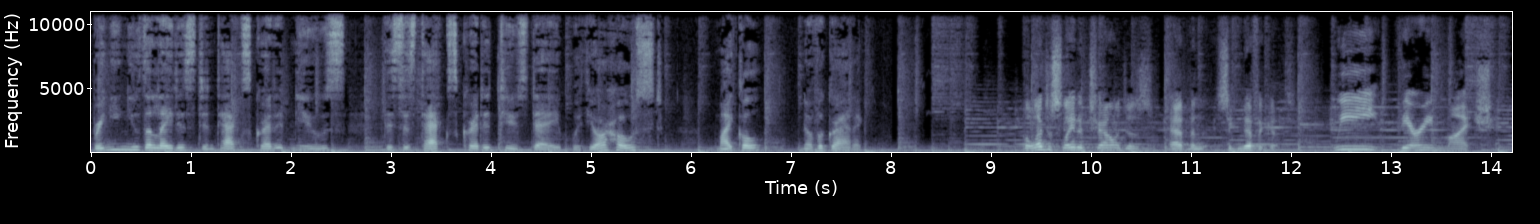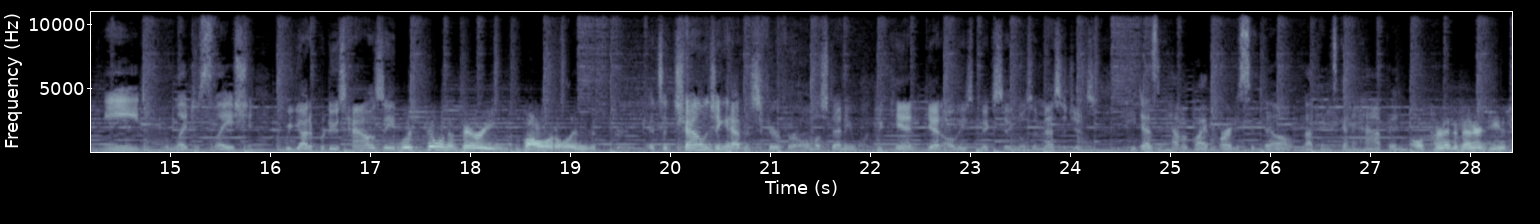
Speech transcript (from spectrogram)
Bringing you the latest in tax credit news, this is Tax Credit Tuesday with your host, Michael Novogradac. The legislative challenges have been significant. We very much need the legislation. We got to produce housing. We're still in a very volatile industry. It's a challenging atmosphere for almost anyone. We can't get all these mixed signals and messages. If he doesn't have a bipartisan bill, nothing's going to happen. Alternative energy is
